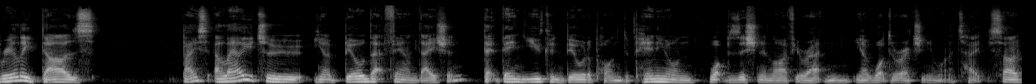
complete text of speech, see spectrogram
really does base allow you to, you know, build that foundation that then you can build upon depending on what position in life you're at and, you know, what direction you want to take. So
